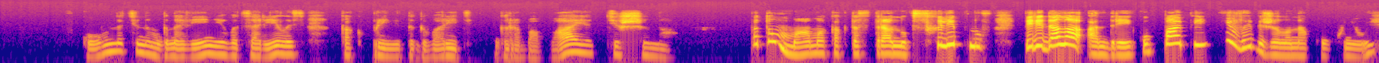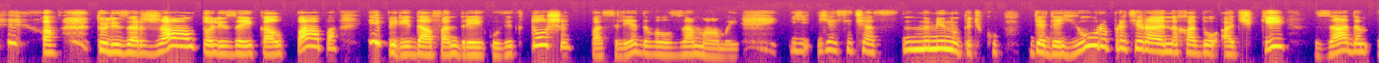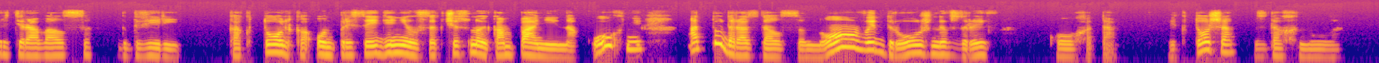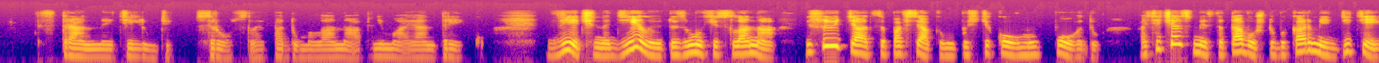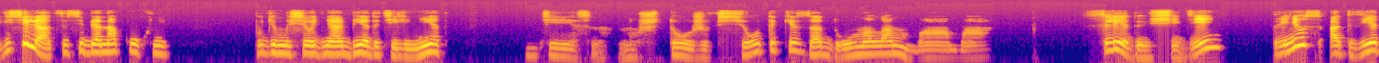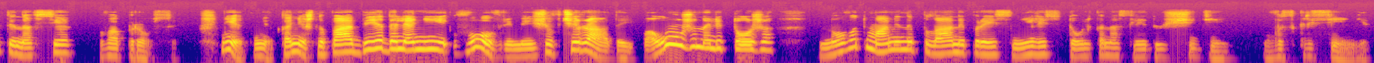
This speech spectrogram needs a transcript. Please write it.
В комнате на мгновение воцарилась, как принято говорить, гробовая тишина. Потом мама, как-то странно всхлипнув, передала Андрейку папе и выбежала на кухню. Хи-ха! То ли заржал, то ли заикал папа, и, передав Андрейку Виктоше, последовал за мамой. И я сейчас на минуточку. Дядя Юра, протирая на ходу очки, задом ретировался к двери. Как только он присоединился к честной компании на кухне, Оттуда раздался новый дружный взрыв хохота. Виктоша вздохнула. Странные эти люди, взрослые, подумала она, обнимая Андрейку. Вечно делают из мухи слона и суетятся по всякому пустяковому поводу. А сейчас вместо того, чтобы кормить детей, веселятся себя на кухне. Будем мы сегодня обедать или нет? Интересно, ну что же все-таки задумала мама? Следующий день принес ответы на все вопросы. Нет, нет, конечно, пообедали они вовремя, еще вчера, да и поужинали тоже. Но вот мамины планы прояснились только на следующий день, в воскресенье.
